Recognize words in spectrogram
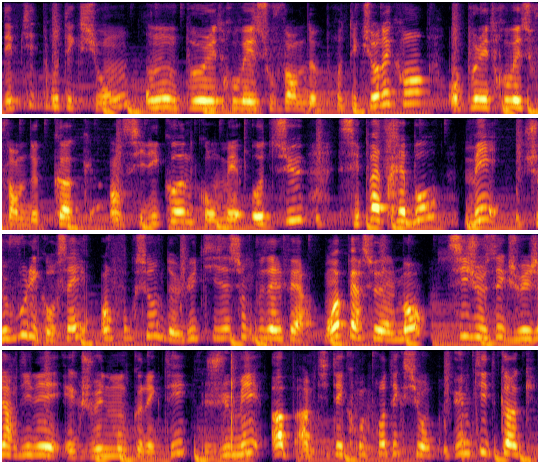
des petites protections. On peut les trouver sous forme de protection d'écran, on peut les trouver sous forme de coque en silicone qu'on met au-dessus. C'est pas très beau, mais je vous les conseille en fonction de l'utilisation que vous allez faire. Moi, personnellement, si je sais que je vais jardiner et que je veux une montre connectée, je lui mets, hop, un petit écran de protection une petite coque.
